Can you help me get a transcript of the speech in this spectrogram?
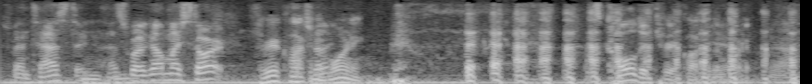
It's fantastic. Mhm. That's where I got my start. Three o'clock in the morning. It's cold at three o'clock in the morning. Yeah.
